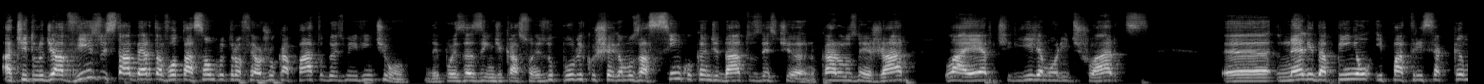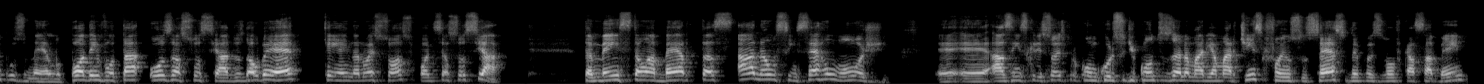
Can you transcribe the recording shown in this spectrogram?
A título de aviso, está aberta a votação para o Troféu Juca Pato 2021. Depois das indicações do público, chegamos a cinco candidatos deste ano: Carlos Nejar, Laerte, Lilia Moritz Schwartz, uh, Nelly da Pinhon e Patrícia Campos Melo. Podem votar os associados da UBE. Quem ainda não é sócio pode se associar. Também estão abertas. Ah, não, se encerram hoje. É, é, as inscrições para o concurso de contos Ana Maria Martins, que foi um sucesso, depois vocês vão ficar sabendo.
